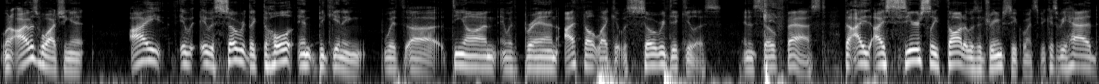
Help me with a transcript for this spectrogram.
when I was watching it, I it it was so like the whole in beginning with uh, Theon and with Bran, I felt like it was so ridiculous and it's so fast that I, I seriously thought it was a dream sequence because we had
